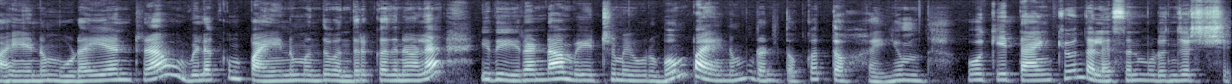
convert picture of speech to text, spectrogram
பயனும் உடையன்ற விளக்கும் பயனும் வந்து வந்திருக்கிறதுனால இது இரண்டாம் வேற்றுமை உருபும் பயனும் உடன் தொக்க தொகையும். ஓகே தேங்க்யூ இந்த லெசன் முடிஞ்சிருச்சு.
